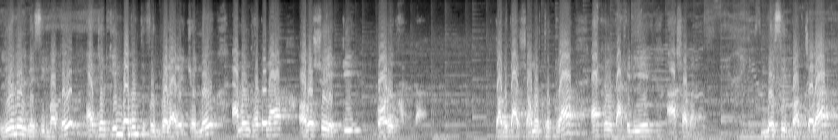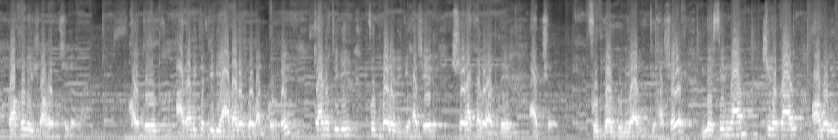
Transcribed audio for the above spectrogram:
লিওনেল মেসির মতো একজন কিংবদন্তি ফুটবলারের জন্য এমন ঘটনা অবশ্যই একটি বড় ধাক্কা। তবে তার সমর্থকরা এখনও তাকে নিয়ে আশাবাদী। মেসির পথ চলা কখনোই সহজ ছিল না। হয়তো আগামীতে তিনি আবারও প্রমাণ করবেন কেন তিনি ফুটবলের ইতিহাসের সেরা খেলোয়াড়দের একজন। ফুটবল দুনিয়ার ইতিহাসে মেসির নাম চিরকাল অমলিন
